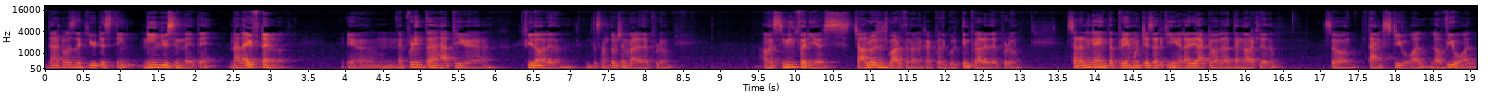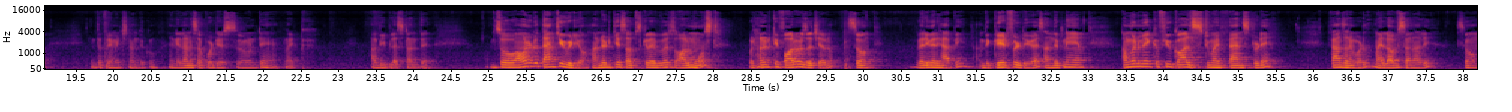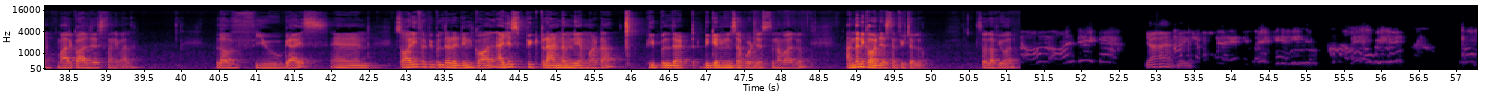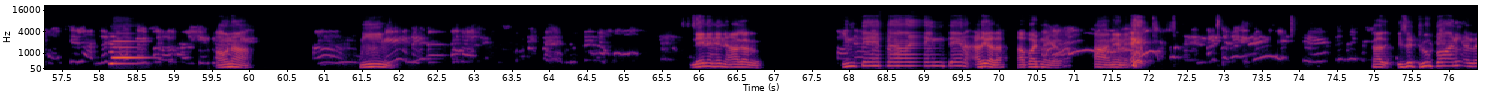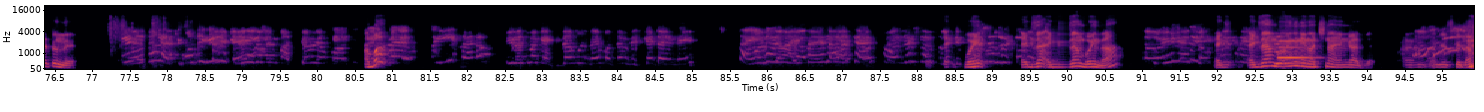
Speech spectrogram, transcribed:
That was the cutest thing నేను చూసింది అయితే నా లైఫ్ టైంలో ఎప్పుడు ఇంత హ్యాపీగా ఫీల్ అవ్వలేదు. ఇంత సంతోషం రాలేదు ఎప్పుడు. సింగింగ్ ఫర్ ఇయర్స్ చాలా రోజుల నుంచి పాడుతున్నాను కాకపోతే గుర్తింపు రాలేదు ఎప్పుడు. సడన్గా ఇంత ప్రేమ వచ్చేసరికి ఎలా రియాక్ట్ అవ్వాలో అర్థం కావట్లేదు. So thanks to you all love you all ఇంత ప్రేమ ఇచ్చినందుకు. అండ్ ఇలానే సపోర్ట్ చేస్తూ ఉంటే లైక్ ఐ బీ బ్లెస్డ్ అంతే. So I to thank you video hundred K subscribers almost but hundred K followers వచ్చారు. So very very happy I'm be grateful to guys అందుకనే I'm gonna make few calls to my fans today fans అనకూడదు. My loves అనాలి. So వాళ్ళు call చేస్తాను ఇవాళ. Love you guys and sorry for people that I didn't call I just pick randomly అనమాట people that beginning support చేస్తున్న వాళ్ళు. అందరినీ cover చేస్తాను ఫ్యూచర్లో so love you all yeah నేను. అవునా? నీ నేనే నేనే ఆగాగు. ఇంతేనా ఇంతేనా? అదే కదా ఆ పాటనే కదా. ఆ నేనే. కాదు ఇస్ ఇట్ ట్రూ భవాని అన్నట్టుంది. అబ్బా. ఎగ్జామ్ ఎగ్జామ్ పోయిందా? ఎగ్జామ్ పోయింది నేను వచ్చిన ఏం కాదు చూసుకుందాం?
